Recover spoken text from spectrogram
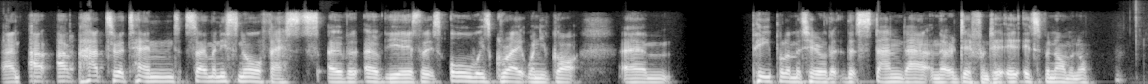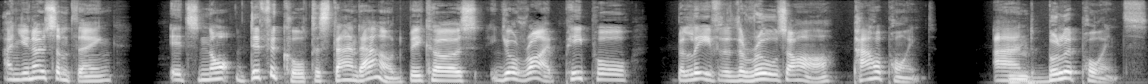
and I, have had to attend so many snore fests over over the years that it's always great when you've got um, people and material that, that stand out and that are different. It, it's phenomenal. And you know something? It's not difficult to stand out because you're right. People believe that the rules are PowerPoint and mm. bullet points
